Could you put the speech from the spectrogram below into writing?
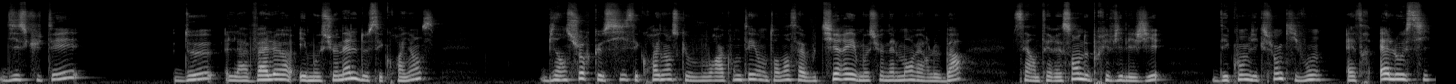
discuter de la valeur émotionnelle de ces croyances. Bien sûr que si ces croyances que vous vous racontez ont tendance à vous tirer émotionnellement vers le bas, c'est intéressant de privilégier des convictions qui vont être elles aussi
